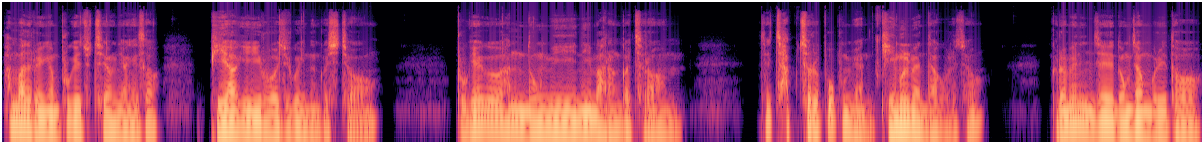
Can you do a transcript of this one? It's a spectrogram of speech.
한마디로 얘기하면 북의 주체 역량에서 비약이 이루어지고 있는 것이죠. 북의 그 한 농민이 말한 것처럼 이제 잡초를 뽑으면 김을 맨다고 그러죠. 그러면 이제 농작물이 더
